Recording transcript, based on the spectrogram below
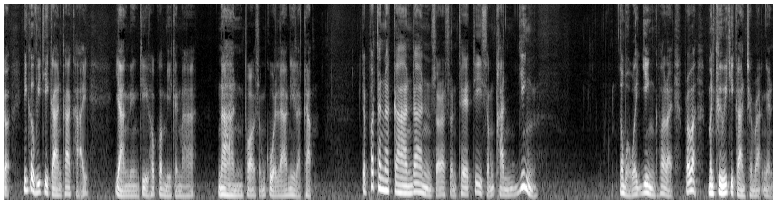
ก็นี่ก็วิธีการค้าขายอย่างหนึ่งที่เขาก็มีกันมา นานพอสมควรแล้วนี่แหละครับแต่พัฒนาการด้านสารสนเทศที่สำคัญยิ่ง ต้องบอกว่ายิ่งเพราะอะไร เพราะว่ามันคือวิธีการชำระเงิน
